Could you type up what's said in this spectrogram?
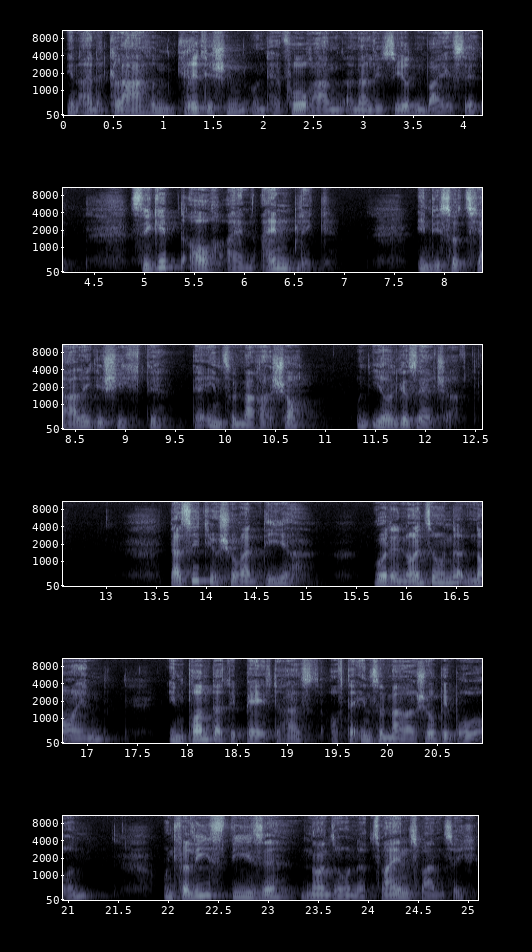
in einer klaren, kritischen und hervorragend analysierten Weise, sie gibt auch einen Einblick in die soziale Geschichte der Insel Marachon und ihrer Gesellschaft. Dalcidio Churandir wurde 1909 in Ponta de Petras auf der Insel Marachon geboren und verließ diese 1922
